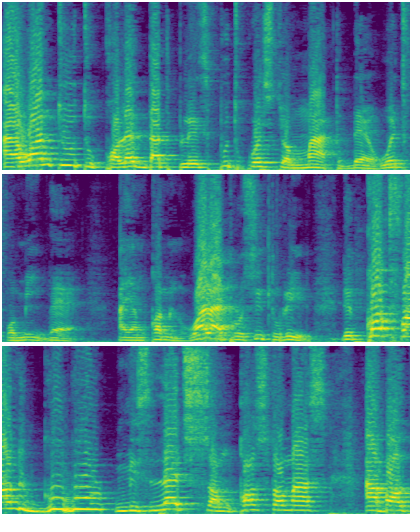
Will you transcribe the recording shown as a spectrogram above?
I want you to collect that place. Put question mark there. Wait for me there I am coming. While I proceed to read, the court found Google misled some customers about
